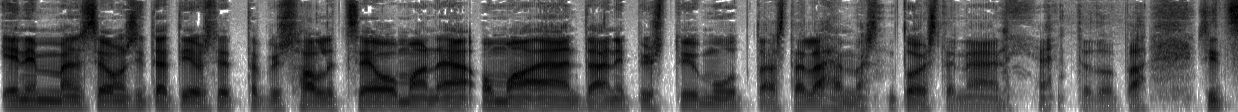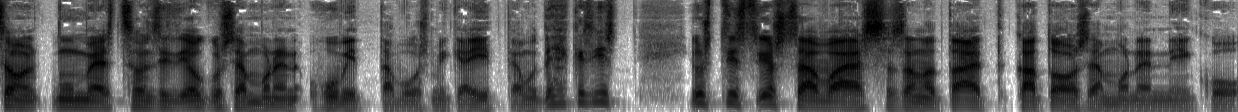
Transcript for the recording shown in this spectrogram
enemmän se on sitä tietysti, että pystyy hallitsemaan oman ää, omaa ääntään, niin pystyy muuttaa sitä lähemmäs toisten ääniä. Että tota, sitten se on, mun mielestä se on sitten joku semmoinen huvittavuus, mikä itse. Mutta ehkä siis just jossain vaiheessa sanotaan, että katoo semmoinen niin kuin,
